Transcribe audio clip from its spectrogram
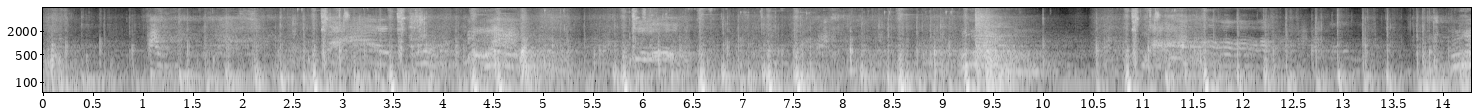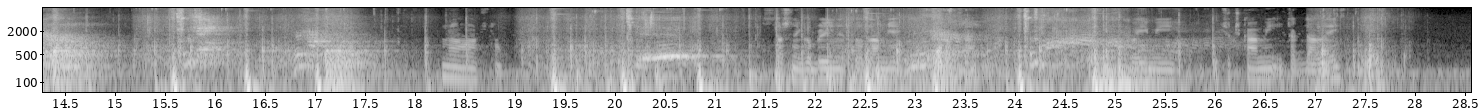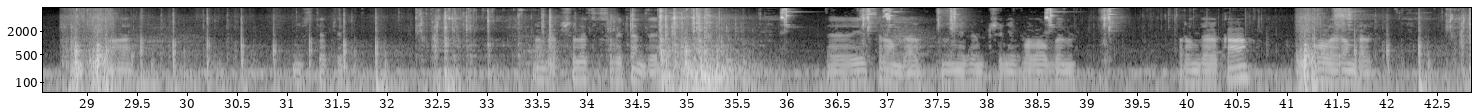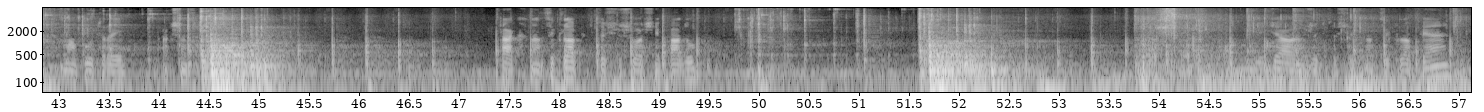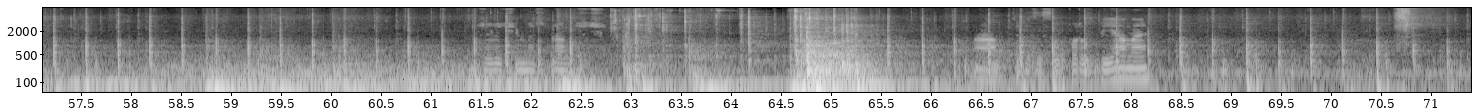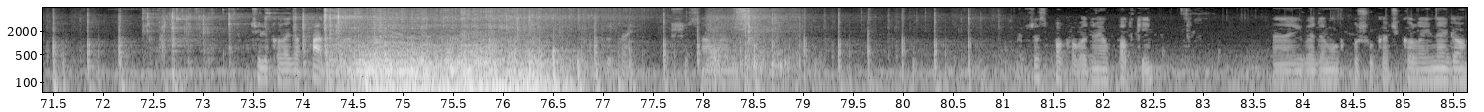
I tak dalej. Ale niestety. Dobra, przelecę sobie tędy. E, Jest rondel. Nie wiem, czy nie wolałbym rondelka. Wolę rondel. Ma półtorej action speed. Tak, na cyklopie ktoś już właśnie padł. Wiedziałem, że ktoś jest na cyklopie. Że lecimy sprawdzić. A, te widzę są porozbijane. Czyli kolega padł. Tutaj, przy samym... Dobrze, spoko, będę miał potki. E, I będę mógł poszukać kolejnego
